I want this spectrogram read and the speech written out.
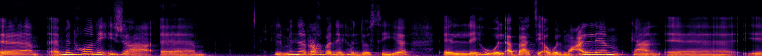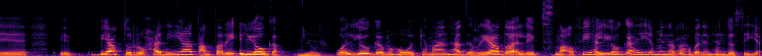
آه، من هون اجى آه، من الرهبنة الهندوسية اللي هو الأباتي أو المعلم كان بيعطي الروحانيات عن طريق اليوغا. واليوغا ما هو كمان هذه الرياضة اللي بتسمعوا فيها. اليوغا هي من الرهبنة الهندوسية.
